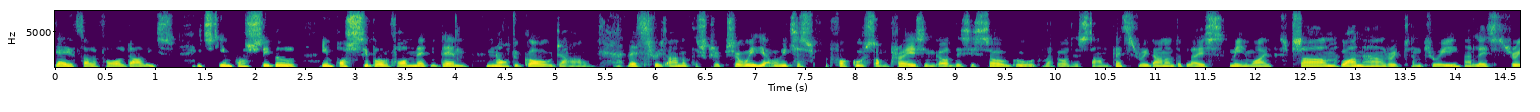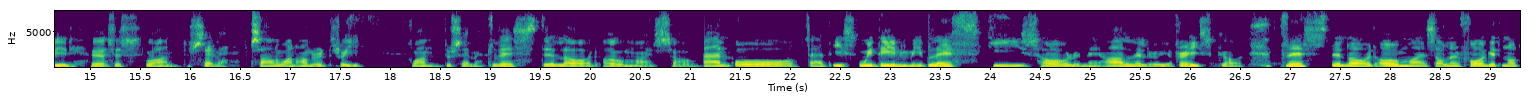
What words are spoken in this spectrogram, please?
they shall fall down. It's it's impossible, impossible for them not to go down. Let's read another scripture. We we just focus on praising God. This is so good what God has done. Let's read another place. Meanwhile, Psalm 103, and let's read verses one to seven. Psalm 103. 1 to 7. Bless the Lord, O my soul, and all that is within me. Bless his holy name. Hallelujah. Praise God. Bless the Lord, O my soul, and forget not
